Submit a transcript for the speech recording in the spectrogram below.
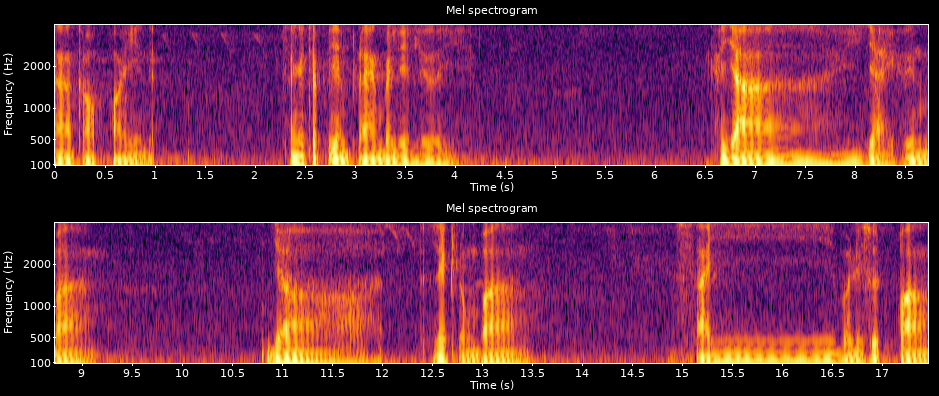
นาต่อไปเนี่ยท่านก็จะเปลี่ยนแปลงไปเรื่อยๆ ขยายใหญ่ขึ้นบ้าง ย่อเล็กลงบ้าง ใสบริสุทธิ์บาง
